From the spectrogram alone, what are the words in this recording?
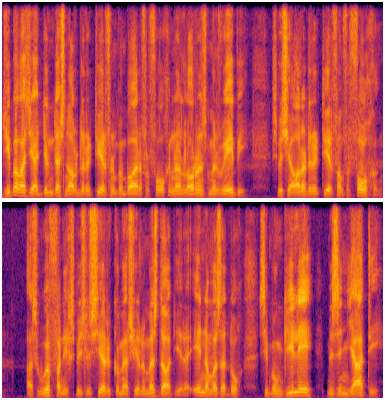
Jiba was die adjunkt nasionale direkteur van openbare vervolging en dan Lawrence Merwebi, spesiale direkteur van vervolging as hoof van die gespesialiseerde kommersiële misdaadhede en dan was daar nog Sibongile Mzinyati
